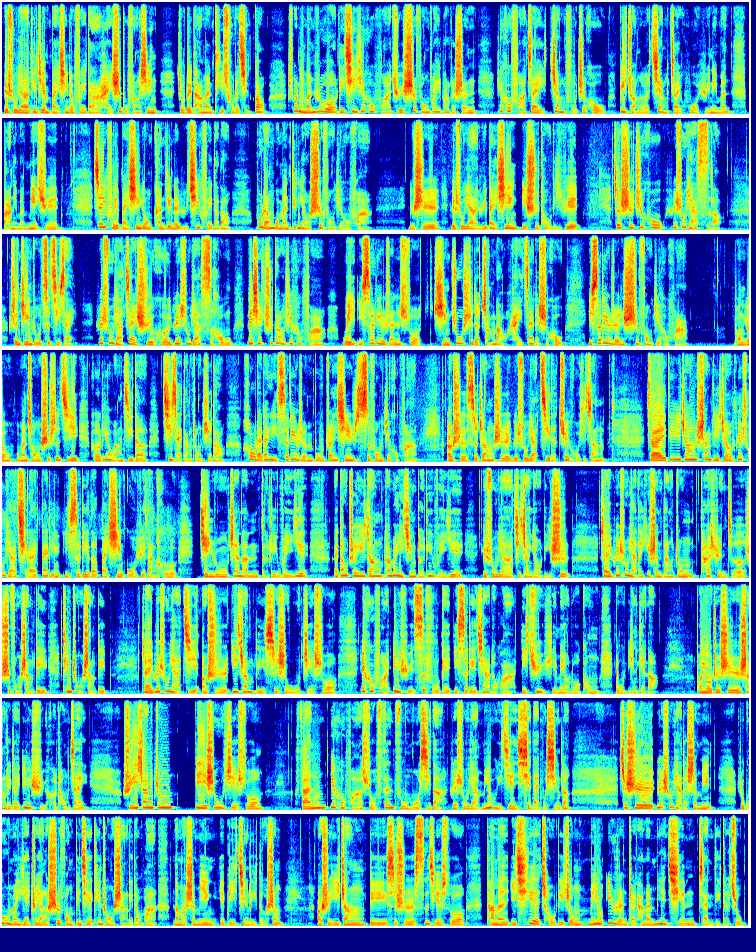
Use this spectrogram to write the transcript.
约书亚听见百姓的回答，还是不放心，就对他们提出了警告，说：“你们若离弃耶和华去侍奉外邦的神，耶和华在降福之后，必转而降灾祸于你们，把你们灭绝。”这一回，百姓用肯定的语气回答道：“不然，我们定要侍奉耶和华。”于是，约书亚与百姓以石头立约。这事之后，约书亚死了。圣经如此记载：约书亚在世和约书亚死后，那些知道耶和华为以色列人所行诸事的长老还在的时候，以色列人侍奉耶和华。朋友，我们从史诗记和列王记的记载当中知道，后来的以色列人不专心侍奉耶和华。二十四章是约书亚记的最后一章。在第一章，上帝叫约书亚起来带领以色列的百姓过约旦河，进入迦南得利为业。来到这一章，他们已经得利为业，约书亚即将要离世。在约书亚的一生当中，他选择侍奉上帝，听从上帝。在约书亚记二十一章第四十五节说：“耶和华应许赐福给以色列家的话，一句也没有落空，都应验了。”朋友，这是上帝的应许和同在。十一章中第十五节说：“凡耶和华所吩咐摩西的，约书亚没有一件懈怠不行的。”这是约书亚的生命。如果我们也这样侍奉并且听从上帝的话，那么生命也必经历得胜。二十一章第四十四节说：“他们一切仇敌中，没有一人在他们面前站立得住。”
